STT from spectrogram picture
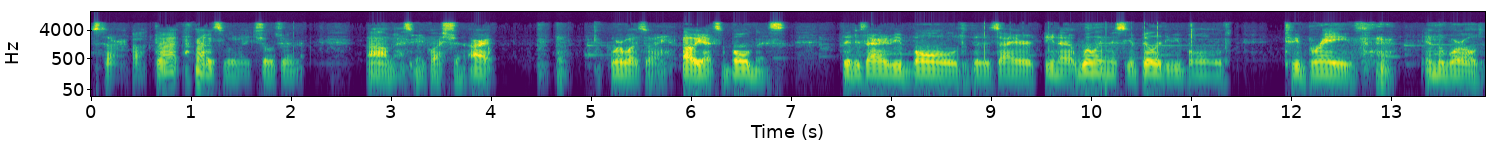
Sorry about that. That was one of my children um, asking me a question. All right, where was I? Oh yes, boldness the desire to be bold, the desire, you know, willingness, the ability to be bold, to be brave in the world.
